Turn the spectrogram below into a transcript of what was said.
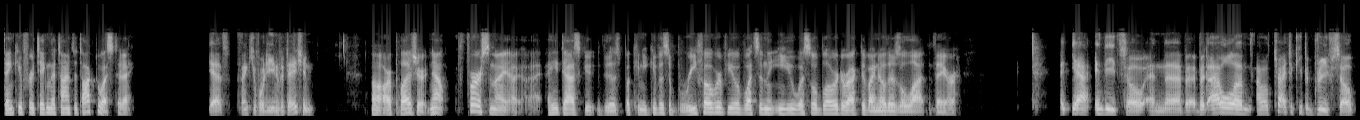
thank you for taking the time to talk to us today. Yes, thank you for the invitation. Uh, our pleasure. Now, first, and I, I, I, hate to ask you this, but can you give us a brief overview of what's in the EU whistleblower directive? I know there's a lot there. Uh, yeah, indeed. So, and uh, but, but I will um, I will try to keep it brief. So,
